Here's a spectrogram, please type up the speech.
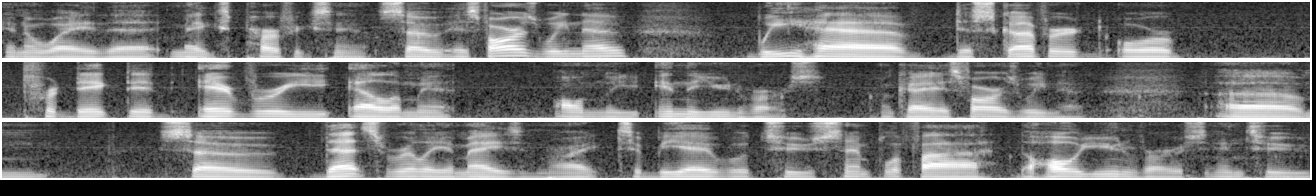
in a way that makes perfect sense. So as far as we know, we have discovered or predicted every element on the in the universe. Okay, as far as we know. Um, so that's really amazing, right? To be able to simplify the whole universe into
